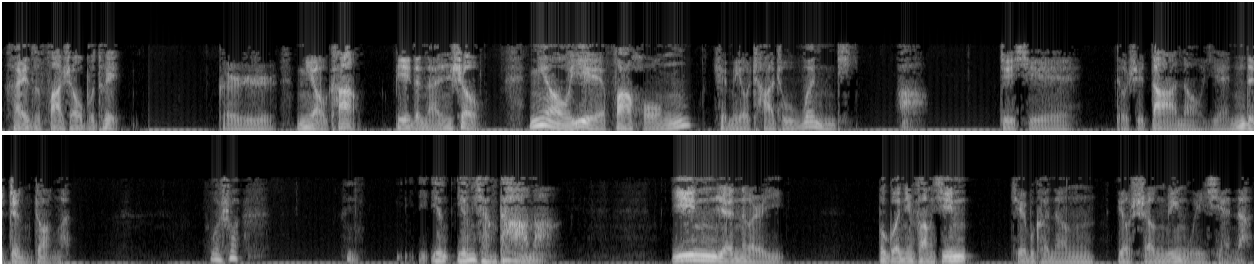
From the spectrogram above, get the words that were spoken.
孩子发烧不退，可是尿炕憋得难受，尿液发红，却没有查出问题啊！这些都是大脑炎的症状啊！我说，影影响大吗？因人而异。不过您放心，绝不可能有生命危险呐。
